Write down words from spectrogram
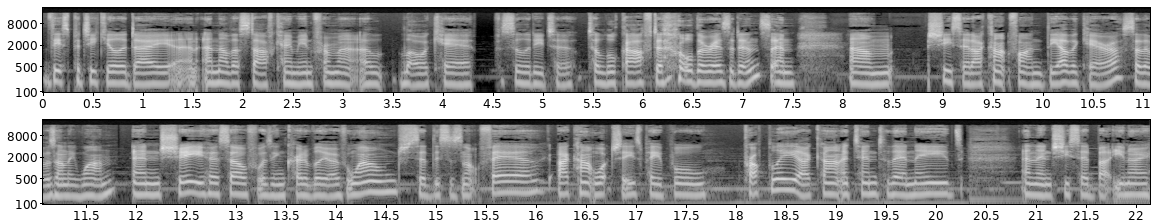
This particular day, another staff came in from a, a lower care facility to, to look after all the residents and um, she said, I can't find the other carer, so there was only one. And she herself was incredibly overwhelmed. She said, This is not fair. I can't watch these people properly. I can't attend to their needs. And then she said, But you know,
